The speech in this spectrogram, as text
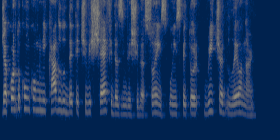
De acordo com um comunicado do detetive-chefe das investigações, o inspetor Richard Leonard,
